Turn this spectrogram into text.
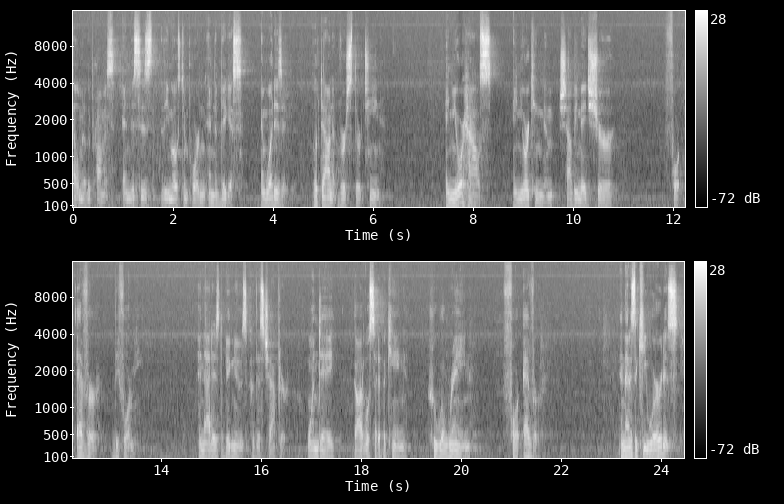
element of the promise, and this is the most important and the biggest. And what is it? Look down at verse 13. In your house and your kingdom shall be made sure forever before me. And that is the big news of this chapter. One day, God will set up a king who will reign forever. And that is the key word. It's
